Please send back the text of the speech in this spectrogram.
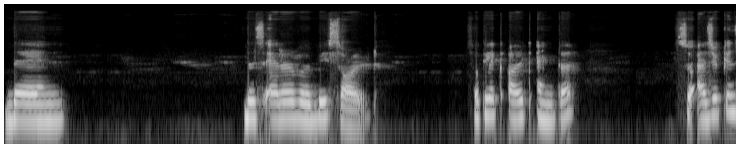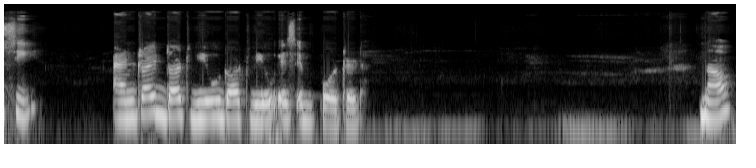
then this error will be solved. So click alt enter. So as you can see, android.view.view is imported. Now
